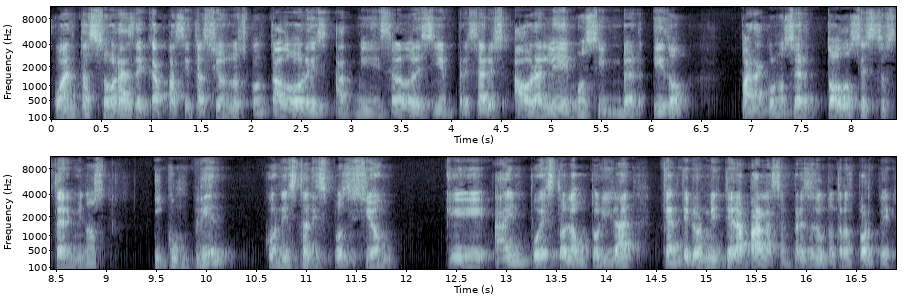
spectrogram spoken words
¿cuántas horas de capacitación los contadores, administradores y empresarios ahora le hemos invertido para conocer todos estos términos y cumplir con esta disposición que ha impuesto la autoridad, que anteriormente era para las empresas de autotransporte?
